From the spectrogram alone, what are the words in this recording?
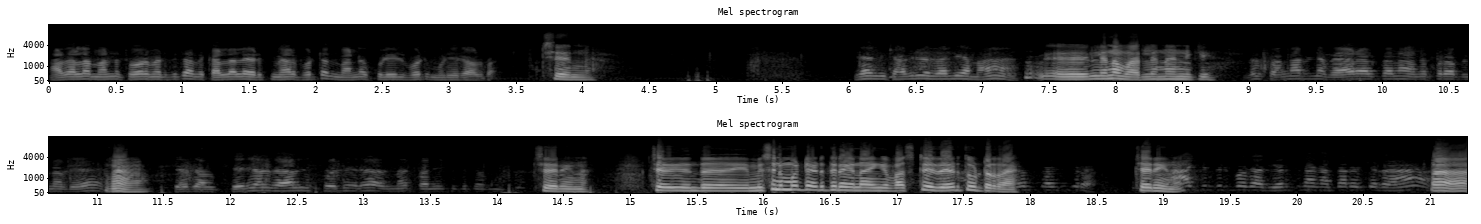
அதெல்லாம் மண்ணு தூரம் எடுத்துட்டு அந்த கல்லெல்லாம் எடுத்து மேலே போட்டு அந்த மண்ணை குழியில் போட்டு முடியிடும் அவ்வளோதான் சரிண்ணா. ஏன் இன்னைக்கு அதில் வரலையாம்மா? இல்லைண்ணா வரலண்ணா இன்னைக்கு. சரிங்கண்ணா. சரி இந்த மிஷினை மட்டும் எடுத்துருங்க நான் இங்கே ஃபஸ்ட்டு இதை எடுத்து விட்டுறேன். சரிங்கண்ணா. ஆ ஆ.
